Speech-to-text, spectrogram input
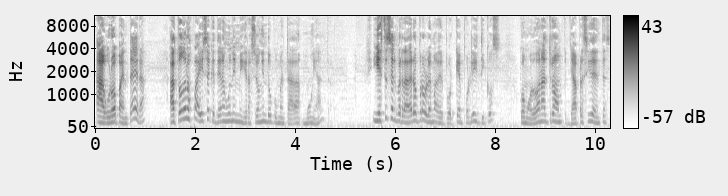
a Europa entera, a todos los países que tienen una inmigración indocumentada muy alta. Y este es el verdadero problema del por qué políticos como Donald Trump, ya presidentes,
